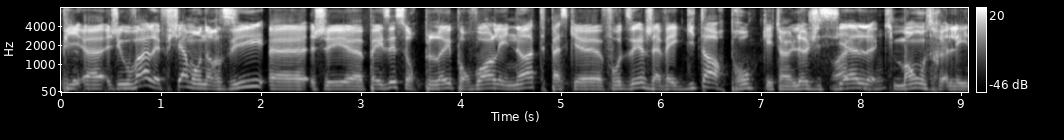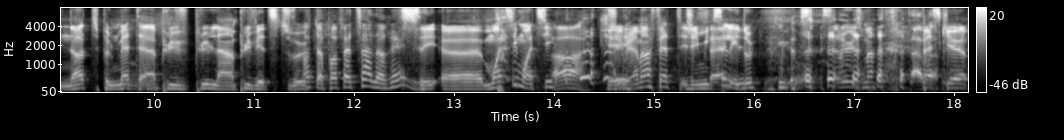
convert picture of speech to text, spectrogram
Puis euh, j'ai ouvert le fichier à mon ordi, euh, j'ai euh, pesé sur Play pour voir les notes parce que, faut dire, j'avais Guitar Pro, qui est un logiciel qui montre les notes. Tu peux le mettre à plus, plus lent, plus vite si tu veux. Ah, t'as pas fait ça à l'oreille? C'est euh, moitié-moitié. Ah, ok. J'ai vraiment fait, j'ai mixé Salut. les deux. Sérieusement. Parce que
